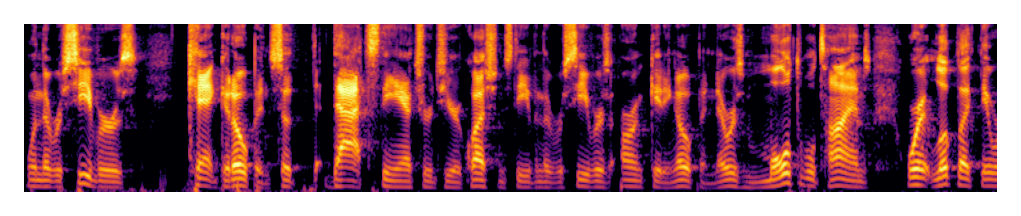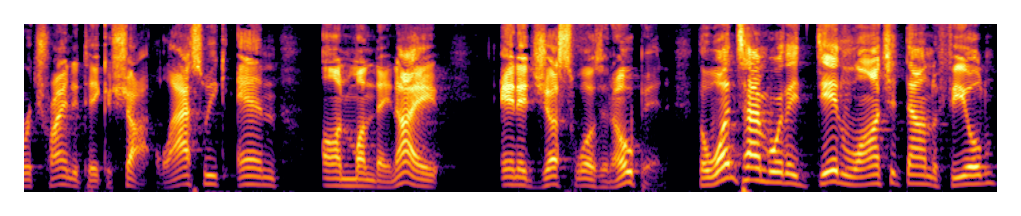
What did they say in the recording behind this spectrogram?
when the receivers can't get open? So th- that's the answer to your question, Stephen. The receivers aren't getting open. There was multiple times where it looked like they were trying to take a shot last week and on Monday night, and it just wasn't open. The one time where they did launch it down the field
